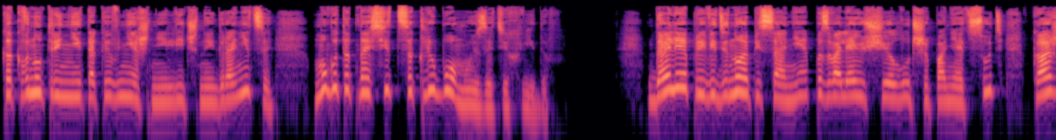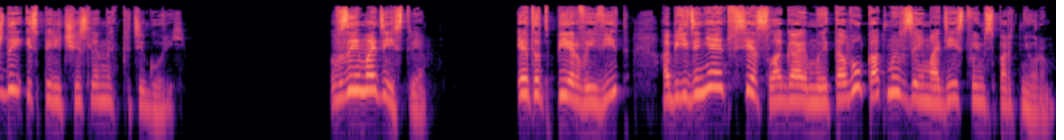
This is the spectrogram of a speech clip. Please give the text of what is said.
Как внутренние, так и внешние личные границы могут относиться к любому из этих видов. Далее приведено описание, позволяющее лучше понять суть каждой из перечисленных категорий. Взаимодействие – этот первый вид объединяет все слагаемые того, как мы взаимодействуем с партнером.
